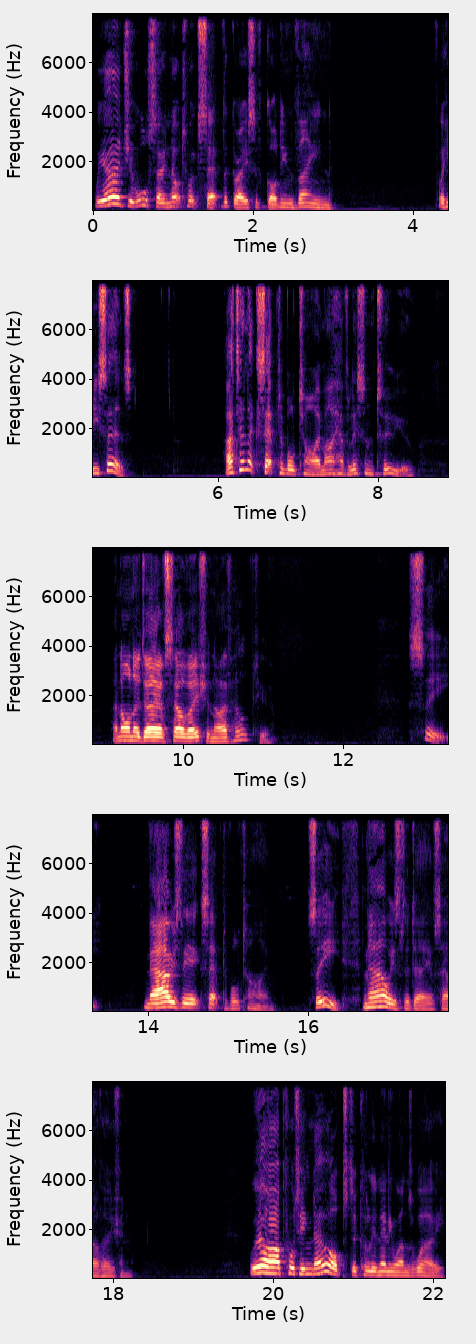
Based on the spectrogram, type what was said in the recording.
we urge you also not to accept the grace of God in vain. For he says, At an acceptable time I have listened to you, and on a day of salvation I have helped you. See, now is the acceptable time. See, now is the day of salvation. We are putting no obstacle in anyone's way,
